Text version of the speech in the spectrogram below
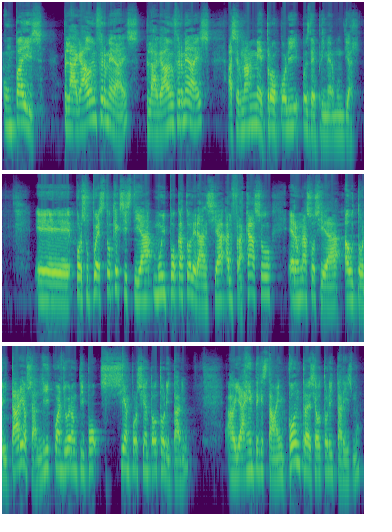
un país plagado de enfermedades, plagado de enfermedades, a ser una metrópoli pues, de primer mundial. Eh, por supuesto que existía muy poca tolerancia al fracaso, era una sociedad autoritaria, o sea, Lee Kuan Yew era un tipo 100% autoritario. Había gente que estaba en contra de ese autoritarismo.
